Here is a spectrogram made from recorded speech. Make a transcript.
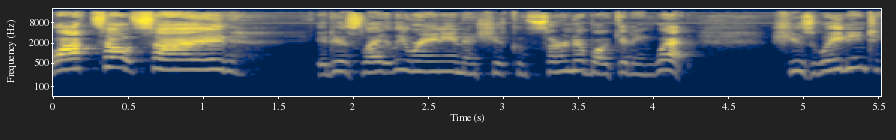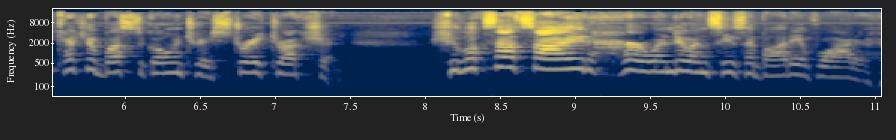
walks outside, it is lightly raining and she's concerned about getting wet. She is waiting to catch a bus to go into a straight direction. She looks outside her window and sees a body of water.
